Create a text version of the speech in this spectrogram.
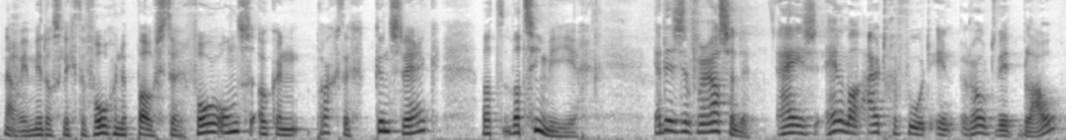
Nou, inmiddels ligt de volgende poster voor ons. Ook een prachtig kunstwerk. Wat, wat zien we hier? Ja, dit is een verrassende. Hij is helemaal uitgevoerd in rood-wit-blauw.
